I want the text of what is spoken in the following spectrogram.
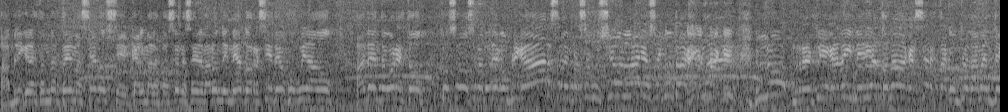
Aplica el estandarte demasiado. Se calma las pasiones en el varón de inmediato. R7. Ojo, cuidado. Atento con esto. Cosa se le podría complicar. Sale en persecución. Lion se encuentra Lo repliega de inmediato. Nada que hacer. Está completamente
